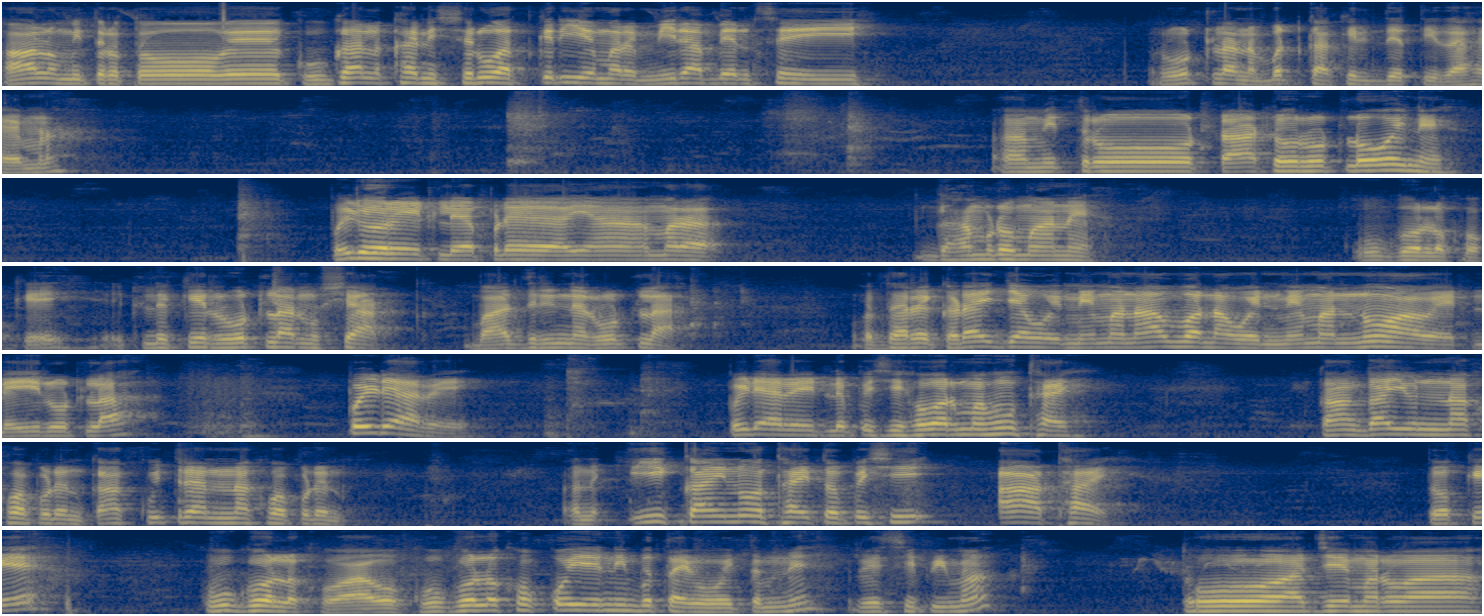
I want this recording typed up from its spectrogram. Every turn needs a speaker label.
Speaker 1: હાલો મિત્રો, તો હવે ઘૂઘા લખાની શરૂઆત કરીએ. અમારે મીરાબેન છે એ રોટલાના બટકા કરી દેતી રહે હમણાં. આ મિત્રો ટાઢો રોટલો હોય ને, પડ્યો રહે એટલે આપણે અહીંયા અમારા ગામડોમાં ને ઉગો લખો કે, એટલે કે રોટલાનું શાક, બાજરીના રોટલા. વધારે કઢાઈ ગયા હોય, મહેમાન આવવાના હોય ને મહેમાન ન આવે એટલે એ રોટલા પડ્યા રહે પડ્યા રહે એટલે પછી સવારમાં શું થાય? કાં ગાયું નાખવા પડે ને કાં કૂતરાને નાખવા પડે ને. અને એ કાંઈ ન થાય તો પછી આ થાય. તો કે ઘૂઘો લખો. આવો ઘૂઘો લખો કોઈએ નહીં બતાવ્યો હોય તમને રેસીપીમાં. તો આજે મારો આ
